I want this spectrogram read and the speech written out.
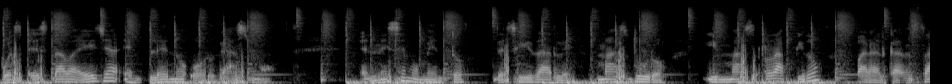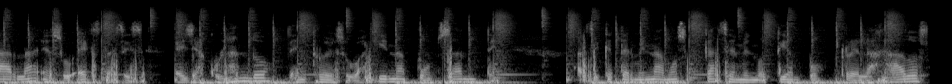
pues estaba ella en pleno orgasmo. En ese momento decidí darle más duro y más rápido para alcanzarla en su éxtasis, eyaculando dentro de su vagina punzante. Así que terminamos casi al mismo tiempo, relajados,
